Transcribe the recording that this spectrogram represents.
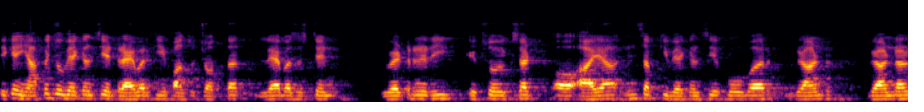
ठीक है, यहाँ पे जो वैकेंसी है ड्राइवर की पाँच सौ चौहत्तर लैब असिस्टेंट वेटरनरी एक सौ इकसठ और आया, इन सब की वैकेंसी है। कोबर ग्रांड ग्रांडर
